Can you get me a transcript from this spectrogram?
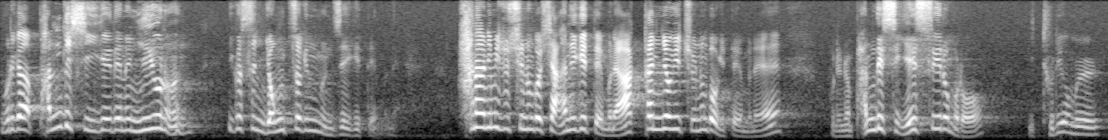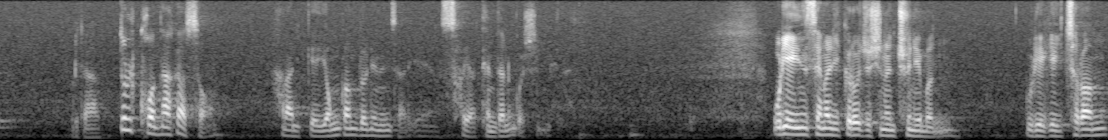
우리가 반드시 이겨야 되는 이유는 이것은 영적인 문제이기 때문에 하나님이 주시는 것이 아니기 때문에 악한 영이 주는 거기 때문에 우리는 반드시 예수 이름으로 이 두려움을 우리가 뚫고 나가서 하나님께 영광 돌리는 자리에 서야 된다는 것입니다. 우리의 인생을 이끌어 주시는 주님은 우리에게 이처럼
